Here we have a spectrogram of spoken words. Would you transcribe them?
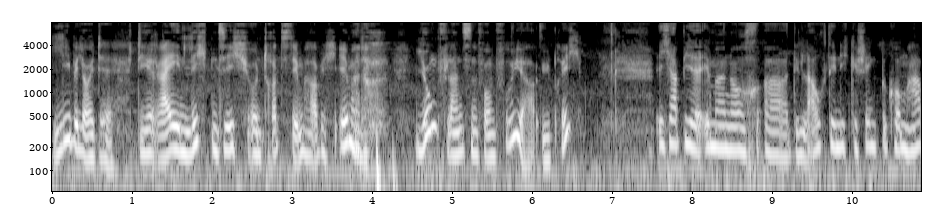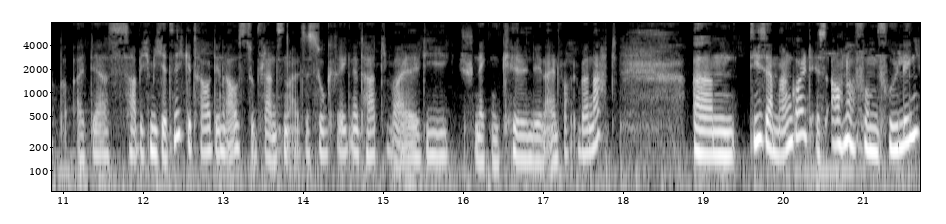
Liebe Leute, die Reihen lichten sich und trotzdem habe ich immer noch Jungpflanzen vom Frühjahr übrig. Ich habe hier immer noch äh, den Lauch, den ich geschenkt bekommen habe. Das habe ich mich jetzt nicht getraut, den rauszupflanzen, als es so geregnet hat, weil die Schnecken killen den einfach über Nacht. Ähm, dieser Mangold ist auch noch vom Frühling.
